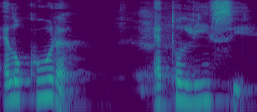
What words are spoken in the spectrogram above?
é loucura, é tolice,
